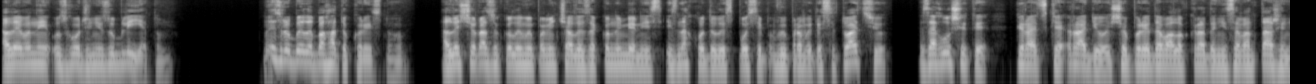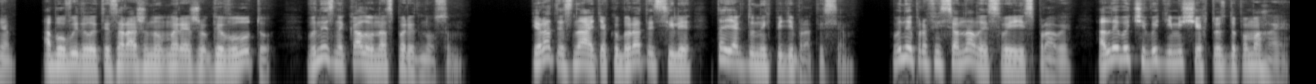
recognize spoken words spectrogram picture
але вони узгоджені з облієтом. Ми зробили багато корисного. Але щоразу, коли ми помічали закономірність і знаходили спосіб виправити ситуацію, заглушити піратське радіо, що передавало крадені завантаження, або видалити заражену мережу геволоту, вони зникали у нас перед носом. Пірати знають, як обирати цілі та як до них підібратися. Вони професіонали своєї справи, але вочевидь їм іще хтось допомагає.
